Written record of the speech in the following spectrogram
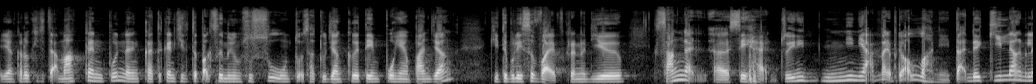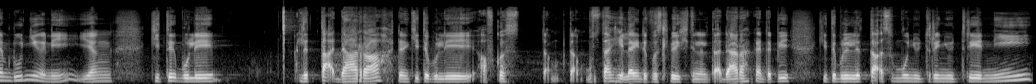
yang kalau kita tak makan pun dan katakan kita terpaksa minum susu untuk satu jangka tempoh yang panjang kita boleh survive kerana dia sangat uh, sihat. So ini ini nikmat daripada Allah ni. Tak ada kilang dalam dunia ni yang kita boleh letak darah dan kita boleh of course tak, tak mustahil lah in the first place kita letak darah kan tapi kita boleh letak semua nutrien-nutrien ni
